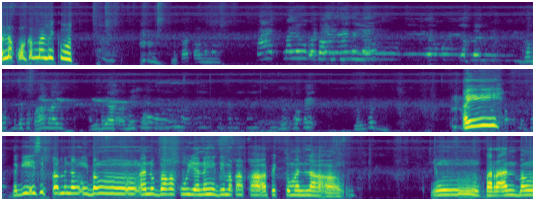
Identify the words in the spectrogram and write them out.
Anak, wag kang malikot. Kahit malubot yan, ano na. Ano mo i-apply mo yung gamot mga sa palay. Ano dito? Yung puti. Yung gold. Ay, nag-iisip kami ng ibang ano baka kuya na hindi makaka-apekto man lang. Yung paraan bang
